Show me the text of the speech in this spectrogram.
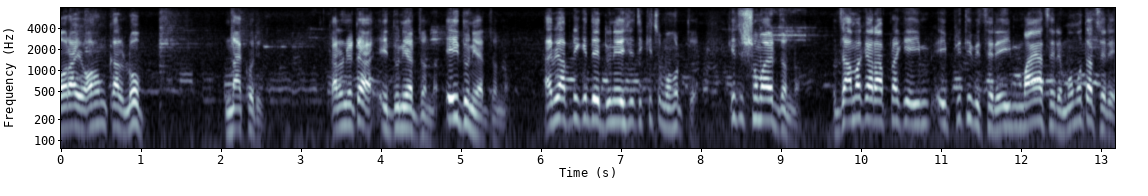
বড়াই, অহংকার, লোভ না করি। কারণ এটা এই দুনিয়ার জন্য, এই দুনিয়ার জন্য। আমি আপনি কিন্তু এই দুনিয়া এসেছি কিছু মুহূর্তে, কিছু সময়ের জন্য। যা আমাকে আর আপনাকে এই এই পৃথিবী ছেড়ে, এই মায়া ছেড়ে, মমতা ছেড়ে,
